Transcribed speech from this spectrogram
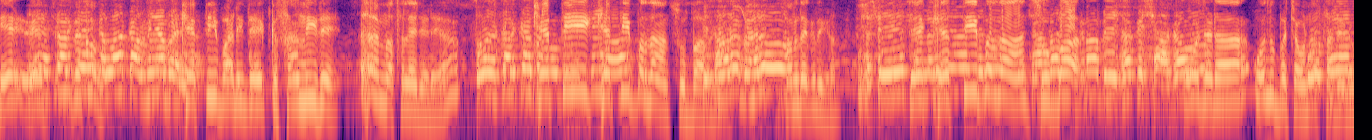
ਇਹ ਵੇਖੋ ਖੇਤੀਬਾੜੀ ਦੇ ਕਿਸਾਨੀ ਦੇ ਮਸਲੇ ਜਿਹੜੇ ਆ ਖੇਤੀ ਖੇਤੀ ਪ੍ਰਧਾਨ ਸੂਬਾ ਸਮਝਦੇ ਕਿ ਤੇ ਖੇਤੀ ਪ੍ਰਧਾਨ ਸੂਬਾ ਉਹ ਜਿਹੜਾ ਉਹਨੂੰ ਬਚਾਉਣਾ ਸਾਡੇ ਨੂੰ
